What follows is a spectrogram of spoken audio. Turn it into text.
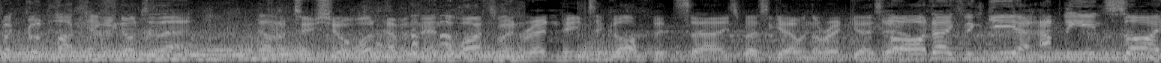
but good luck hanging on to that. I'm not too sure what happened then. The lights went red and he took off. It's uh, he's supposed to go when the red goes oh, out. Oh, Nathan Gear up the inside.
